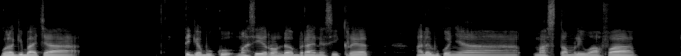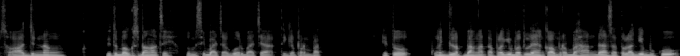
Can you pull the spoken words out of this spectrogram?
gue lagi baca 3 buku, masih Rhonda Byrne yang Secret, ada bukunya Mas Tom Liwafa soal jeneng, itu bagus banget sih, lu mesti baca, gue baca 3/4. Itu ngejelep banget, apalagi buat lu yang kaum rebahan. Dan satu lagi buku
